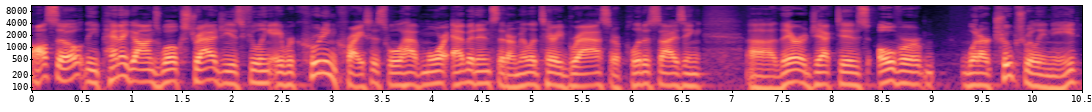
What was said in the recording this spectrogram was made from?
Also, the Pentagon's woke strategy is fueling a recruiting crisis. We'll have more evidence that our military brass are politicizing uh, their objectives over what our troops really need.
